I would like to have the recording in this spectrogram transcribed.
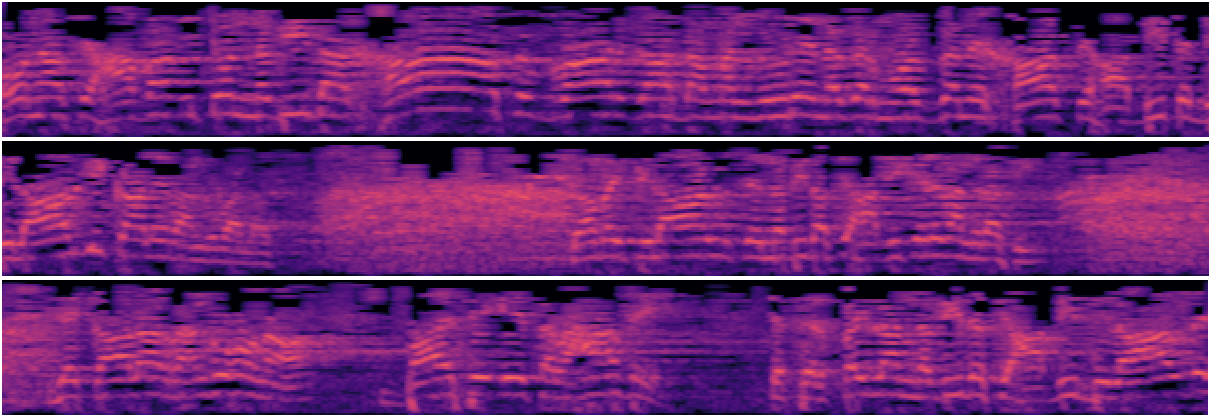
ہونا صحابہ وچوں نبی دا خاص بارگاہ دا منظور نظر معظم خاص صحابی تے بلال بھی کالے رنگ والا سی۔ کیا بھائی بلال سے نبی کا صحابی کہڑے رنگ کا سی؟ جی کالا رنگ ہونا باعث اعتراض ہے، تے پھر پہلا نبی دے صحابی بلال دے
